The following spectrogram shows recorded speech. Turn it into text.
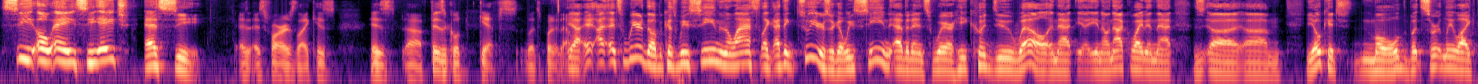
C O A C H SC. As, as far as like his his uh, physical gifts. Let's put it that yeah, way. Yeah, it, it's weird though because we've seen in the last, like I think two years ago, we've seen evidence where he could do well in that, you know, not quite in that uh, um, Jokic mold, but certainly like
